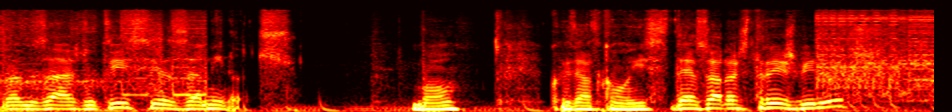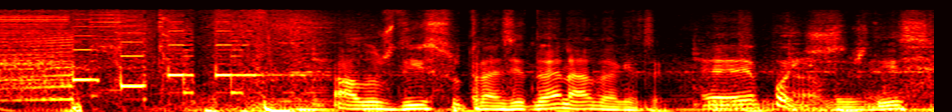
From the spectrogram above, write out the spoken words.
Vamos às notícias a minutos. Bom, cuidado com isso. 10 horas 3 minutos. À luz disso, o trânsito não é nada, quer dizer. Eh, pois. À luz disso.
